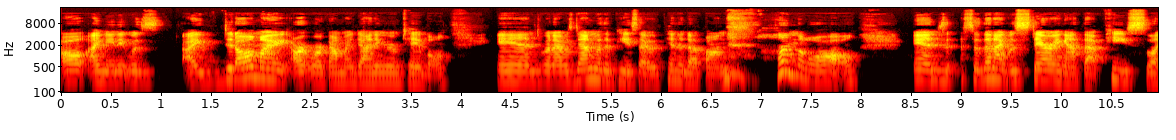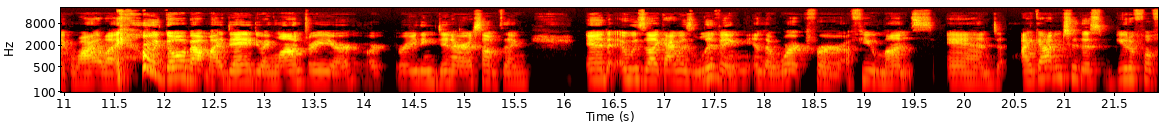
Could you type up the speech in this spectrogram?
all i mean it was I did all my artwork on my dining room table. And when I was done with a piece, I would pin it up on on the wall. And so then I was staring at that piece like while I would go about my day doing laundry or, or, or eating dinner or something. And it was like I was living in the work for a few months. And I got into this beautiful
